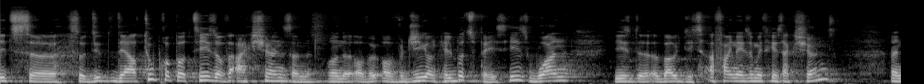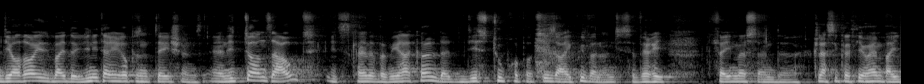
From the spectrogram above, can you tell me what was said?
it's uh, so there are two properties of actions on, on of, of G on Hilbert spaces. One is the, about these affine isometries actions, and the other is by the unitary representations. And it turns out, it's kind of a miracle that these two properties are equivalent. It's a very famous and uh, classical theorem by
